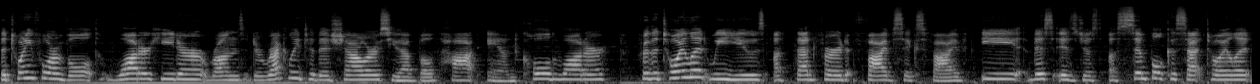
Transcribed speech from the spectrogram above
The 24 volt water heater runs directly to this shower, so you have both hot and cold water. For the toilet, we use a Thetford 565E. This is just a simple cassette toilet.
